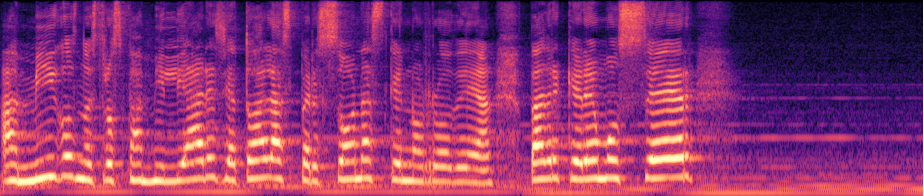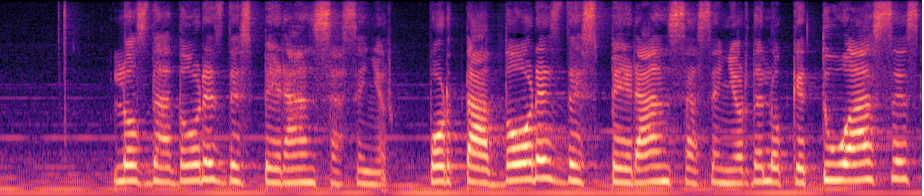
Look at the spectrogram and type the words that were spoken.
amigos, nuestros familiares y a todas las personas que nos rodean. Padre, queremos ser los dadores de esperanza, Señor portadores de esperanza, Señor, de lo que tú haces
